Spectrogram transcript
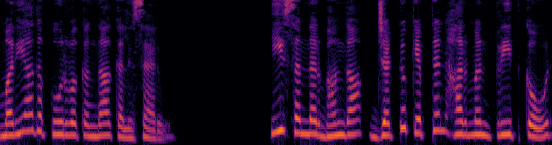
మర్యాదపూర్వకంగా కలిశారు. ఈ సందర్భంగా జట్టు కెప్టెన్ హర్మన్ ప్రీత్ కౌర్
